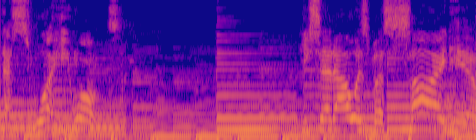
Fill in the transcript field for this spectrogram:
That's what he wants. He said, I was beside him.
